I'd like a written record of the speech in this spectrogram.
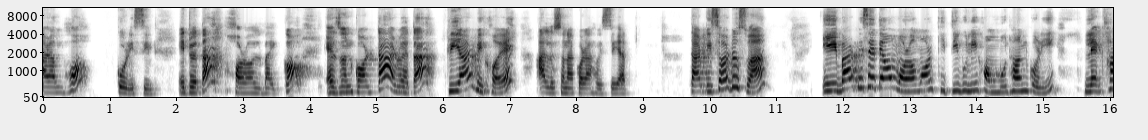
আৰম্ভ কৰিছিল। এইটো এটা সৰল বাক্য। এজন কৰ্তা আৰু এটা ক্ৰিয়াৰ বিষয়ে আলোচনা কৰা হৈছে ইয়াত। তাৰ পিছৰটো চোৱা। এইবাৰ পিছে তেওঁ মৰমৰ কীৰ্তি বুলি সম্বোধন কৰি লেখা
